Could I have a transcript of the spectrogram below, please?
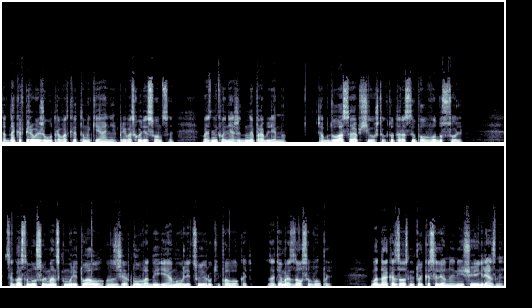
Однако в первое же утро в открытом океане, при восходе солнца, возникла неожиданная проблема. Абдулла сообщил, что кто-то рассыпал в воду соль. Согласно мусульманскому ритуалу, он зачерпнул воды и омыл лицо и руки по локоть. Затем раздался вопль. Вода оказалась не только соленой, но еще и грязной.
